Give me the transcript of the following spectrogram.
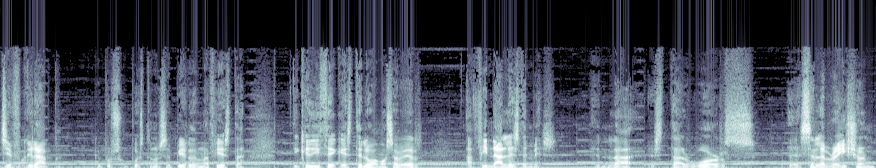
Jeff Grapp, que por supuesto no se pierde una fiesta, y que dice que este lo vamos a ver a finales de mes, en la Star Wars eh, Celebration,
